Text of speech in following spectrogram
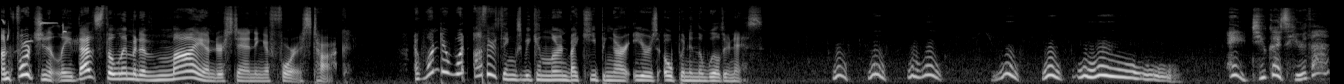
Unfortunately, that's the limit of my understanding of forest talk. I wonder what other things we can learn by keeping our ears open in the wilderness. Hey, do you guys hear that?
